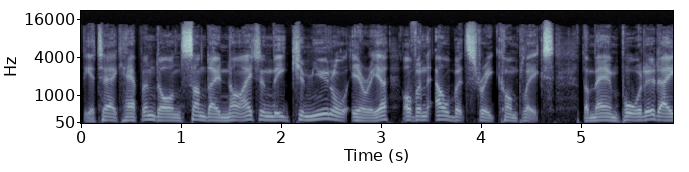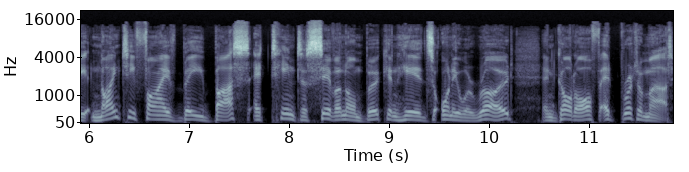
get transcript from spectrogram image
The attack happened on Sunday night in the communal area of an Albert Street complex. The man boarded a 95B bus at 10 to 7 on Birkenhead's Onewa Road and got off at Britomart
